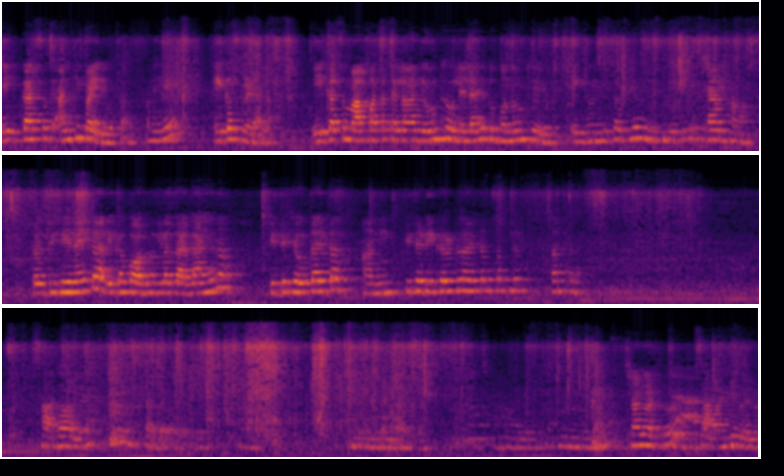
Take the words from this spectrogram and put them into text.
एक काच आणखी पाहिजे होता. पण हे एकच मिळाला. एकाचं माप आता त्याला देऊन ठेवलेलं आहे. तो बनवून ठेवेल. एक दोन दिवसात घेऊन येईल. छान हा. तर तिथे नाही का एका कॉर्नरला जागा आहे ना तिथे ठेवता येतात आणि तिथे डेकोरेटिव्ह आयटम्स आपले साधा. छान वाटतं सामान ठेवायला.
